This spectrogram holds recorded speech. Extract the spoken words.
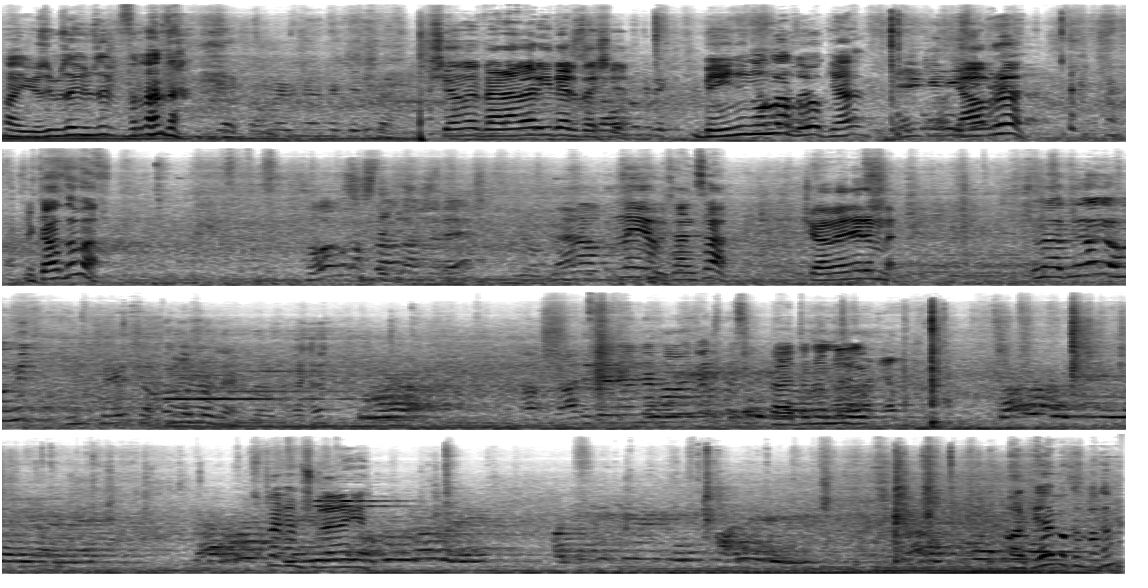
Lan yüzümüze yüzümüze fırlar da. Bir şey ama beraber gideriz aşağıya. Beynin oralarda yok ya. Yavru. Yukarıda mı? Ben altında yiyorum sen sağ. Çömelerim ben. Şunu adını al ya Hamit. Zaten önünde yok. Tut bakalım şuralara gel. Arkaya bakın bakın.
